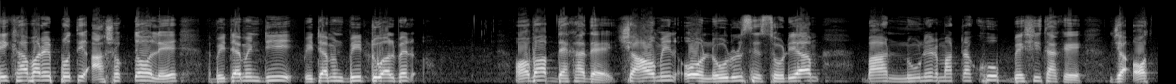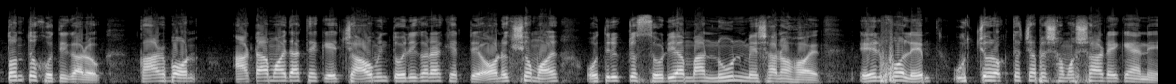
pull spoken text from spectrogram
এই খাবারের প্রতি আসক্ত হলে ভিটামিন ডি, ভিটামিন বি টুয়েলভের অভাব দেখা দেয়। চাউমিন ও নুডলসে সোডিয়াম বা নুনের মাত্রা খুব বেশি থাকে, যা অত্যন্ত ক্ষতিকারক। কার্বন, আটা ময়দা থেকে চাউমিন তৈরি করার ক্ষেত্রে অনেক সময় অতিরিক্ত সোডিয়াম বা নুন মেশানো হয়। এর ফলে উচ্চ রক্তচাপের সমস্যা ডেকে আনে।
